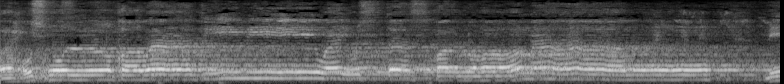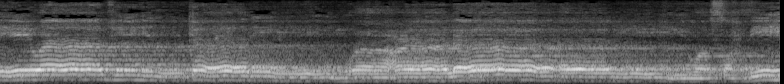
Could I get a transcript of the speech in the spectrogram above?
وحسن القواتم ويستسقى الغمام بواجه الكريم وعلى آله وصحبه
